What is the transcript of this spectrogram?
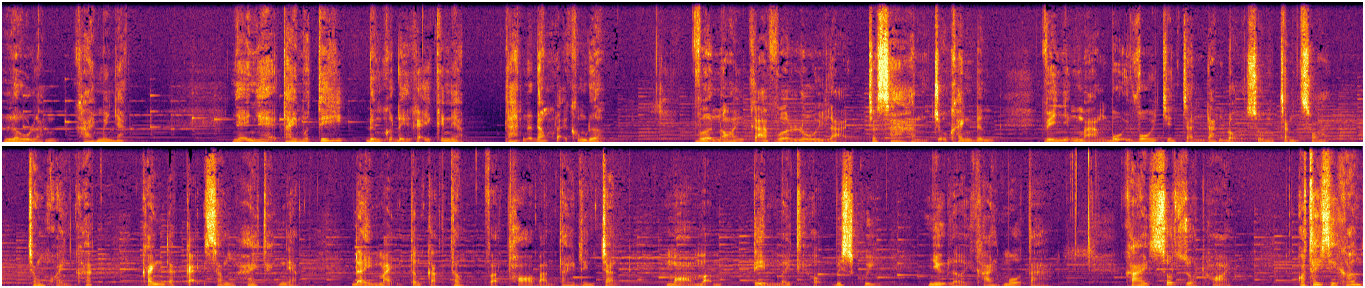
Lâu lắm Khái mới nhắc. Nhẹ nhẹ tay một tí, đừng có để gãy cái nẹp, lát nữa đóng lại không được. Vừa nói gã vừa lùi lại cho xa hẳn chỗ Khanh đứng vì những mảng bụi vôi trên trần đang đổ xuống trắng xóa. Trong khoảnh khắc, Khanh đã cạy xong hai thanh nẹp, đẩy mạnh tấm cạc tông và thò bàn tay lên trần, mò mẫm tìm mấy cái hộp biscuit như lời Khái mô tả. Khái sốt ruột hỏi, có thấy gì không?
